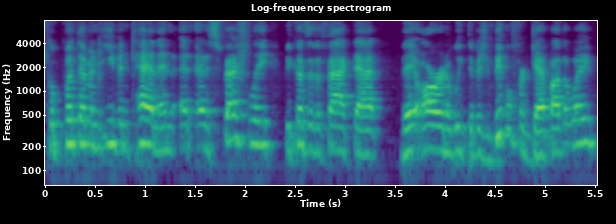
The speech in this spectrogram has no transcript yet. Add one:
go put them in even ten, and and especially because of the fact that they are in a weak division. People forget, by the way,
